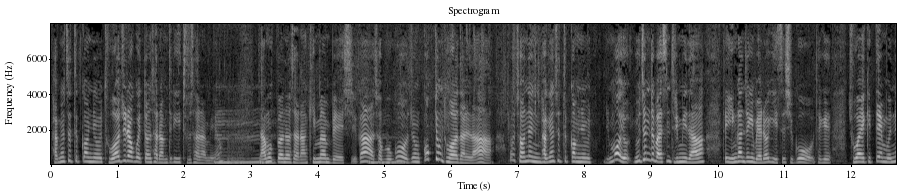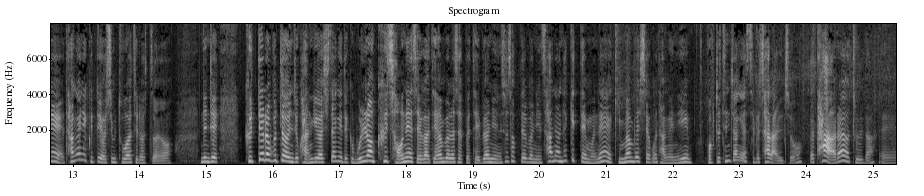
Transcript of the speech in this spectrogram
박영수 특검님을 도와주라고 했던 사람들이 이 두 사람이에요. 음. 남욱 변호사랑 김만배 씨가 음. 저보고 좀 꼭좀 좀 도와달라. 저는 박영수 특검님 뭐 요즘도 말씀드립니다. 되게 인간적인 매력이 있으시고 되게 좋아했기 때문에 당연히 그때 열심히 도와드렸어요. 근데 이제 그때로부터 이제 관계가 시작이 됐고 물론 그 전에 제가 대한변호사협회 대변인 수석 대변인 4년 했기 때문에 김만배 씨하고는 당연히 법조 팀장이었으니까 잘 알죠. 그러니까 다 알아요 둘 다. 예.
